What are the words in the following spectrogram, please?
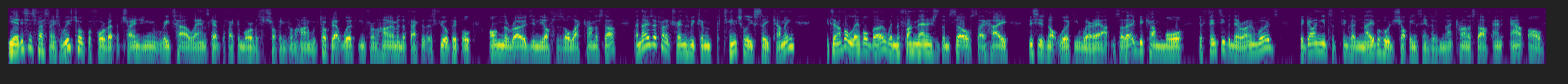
Yeah, this is fascinating. So we've talked before about the changing retail landscape, the fact that more of us are shopping from home. We've talked about working from home and the fact that there's fewer people on the roads, in the offices, all that kind of stuff. And those are kind of trends we can potentially see coming. It's another level though when the fund managers themselves say, "Hey, this is not working. We're out," and so they've become more defensive in their own words. They're going into things like neighbourhood shopping centres and that kind of stuff, and out of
